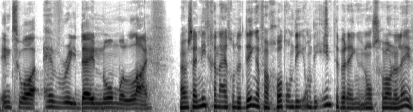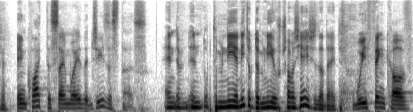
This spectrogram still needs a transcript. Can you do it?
into our everyday normal life Maar we zijn niet geneigd om de dingen van God, om die, om die in te brengen in ons gewone leven. in quite the same way that Jesus does. En, en op de manier, niet op de manier zoals Jezus dat deed. We think of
